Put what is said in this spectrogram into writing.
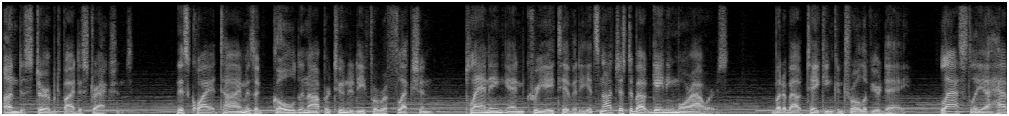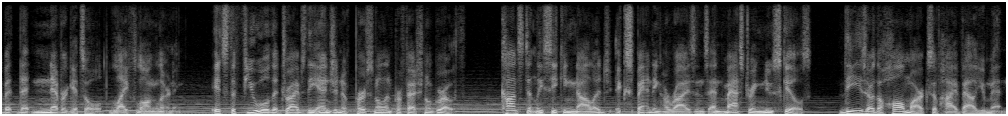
undisturbed by distractions. This quiet time is a golden opportunity for reflection, planning, and creativity. It's not just about gaining more hours, but about taking control of your day. Lastly, a habit that never gets old, lifelong learning. It's the fuel that drives the engine of personal and professional growth. Constantly seeking knowledge, expanding horizons, and mastering new skills, these are the hallmarks of high-value men.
